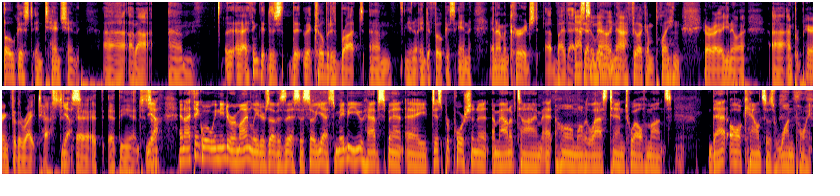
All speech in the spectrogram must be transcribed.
focused intention about. Um, I think that, just, that, that COVID has brought um, you know into focus, and and I'm encouraged uh, by that. Absolutely. Now, now I feel like I'm playing, or uh, you know, uh, uh, I'm preparing for the right test. Yes. At, at the end. So. Yeah, and I think what we need to remind leaders of is this: is so yes, maybe you have spent a disproportionate amount of time at home over the last 10, 12 months. that all counts as one point.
